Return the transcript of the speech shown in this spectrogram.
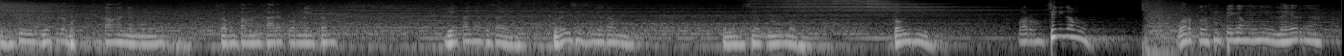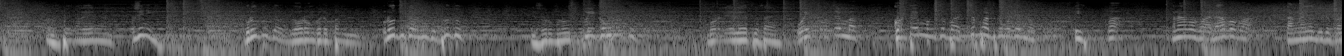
Di situ dia sudah pakai tangan yang mulia. Sarung tangan karet warna hitam. Dia tanya ke saya, sudah isi senjatamu? Saya siap belum bang. Kau isi. Baru, sini kamu. Baru langsung pegang ini lehernya. Langsung pegang lehernya. Oh sini. Berutut kau, dorong ke depan. Berutut kau sini, berutut. Disuruh berutut. Wih kau berutut. Baru dia lihat ke saya. Wih kau tembak. Kau tembak cepat, cepat kau tembak. Ih pak, kenapa pak? Ada apa pak? Tangannya di depan.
